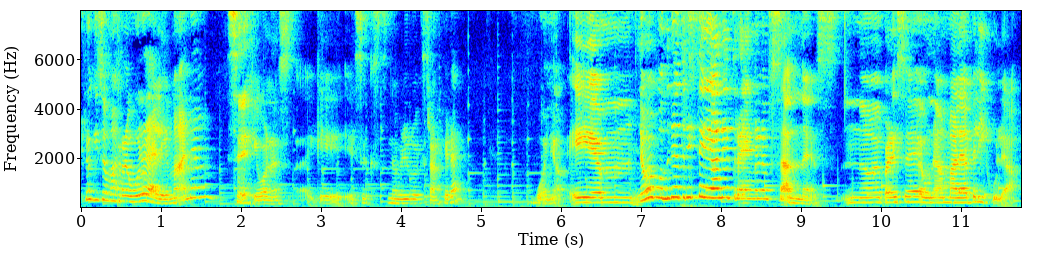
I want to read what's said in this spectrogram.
creo que hizo más revuelo la alemana Sí. que bueno, es, que es una película extranjera. Bueno, eh, no me pondría triste que gane Triangle of Sadness. No me parece una mala película.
